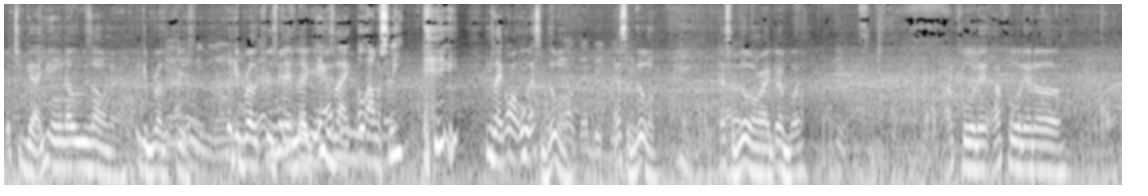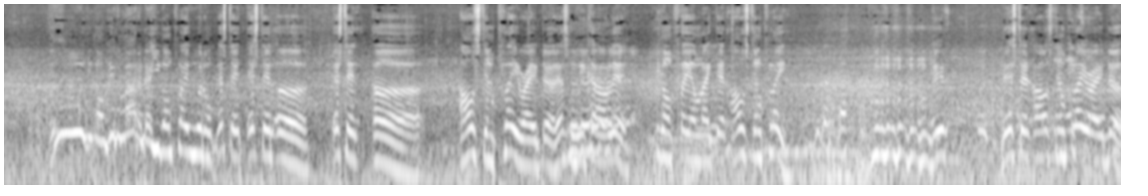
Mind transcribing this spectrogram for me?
What you got? You ain't know who was on there. Look at brother Yeah, Chris. knew he was on Look at brother Chris that look. He was like, oh, I was asleep. He's like, oh, ooh, that's a good one. was that big. That's a good one. That's a good one right there, boy. I pulled that. I pulled that. Uh. Ooh, you gonna get him out of there? You gonna play with him? That's that. That's that. Uh. That's that. Uh. Austin play right there. That's what we call that. You gonna play him like that Austin play. that's that Austin play right there.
